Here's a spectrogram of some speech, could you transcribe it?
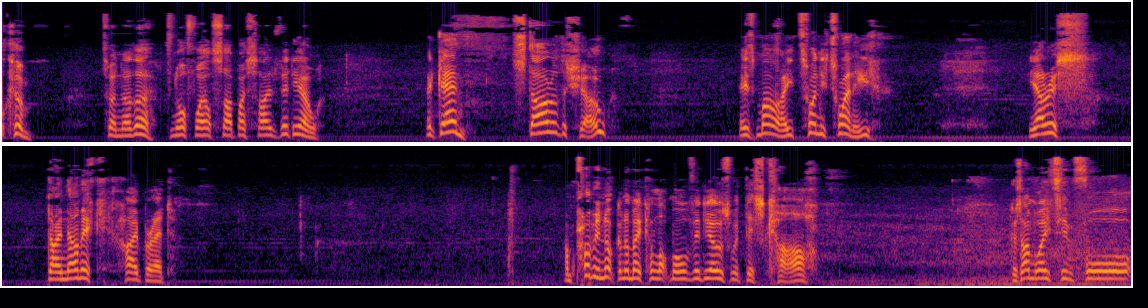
Welcome to another North Wales side by side video. Again, star of the show is my 2020 Yaris Dynamic Hybrid. I'm probably not going to make a lot more videos with this car because I'm waiting for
